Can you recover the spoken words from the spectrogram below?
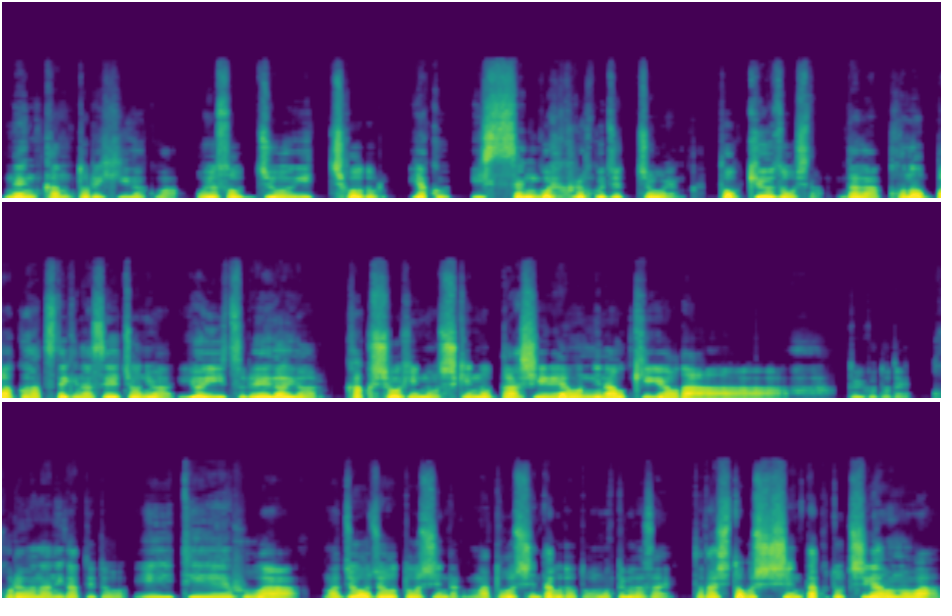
年間取引額はおよそ11兆ドル約1560兆円と急増した。だがこの爆発的な成長には唯一例外がある。各商品の資金の出し入れを担う企業だ。ということで、これは何かっていうと、ETF はまあ、上場投資信託、まあ、投資信託だと思ってください。ただし、投資信託と違うのは、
